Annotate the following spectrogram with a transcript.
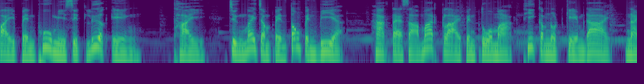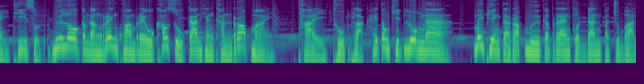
ไปเป็นผู้มีสิทธิ์เลือกเอง ไทยจึงไม่จำเป็นต้องเป็นเบี้ย หากแต่สามารถกลายเป็นตัวหมากที่กำหนดเกมได้ในที่สุด เมื่อโลกกำลังเร่งความเร็วเข้าสู่การแข่งขันรอบใหม่ ไทยถูกผลักให้ต้องคิดล่วงหน้า ไม่เพียงแต่รับมือกับแรงกดดันปัจจุบัน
